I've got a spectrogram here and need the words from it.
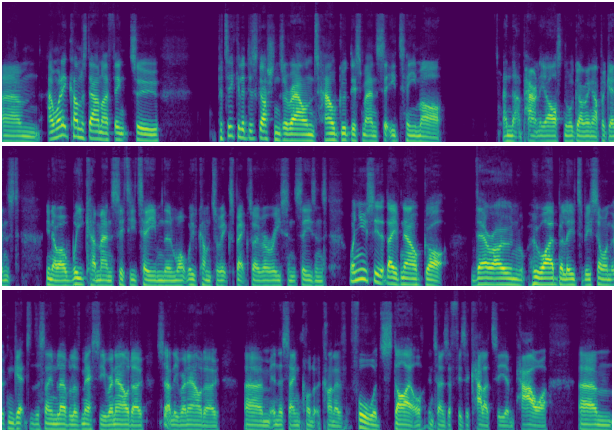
Um, and when it comes down, I think, to particular discussions around how good this Man City team are, and that apparently Arsenal are going up against you know, a weaker Man City team than what we've come to expect over recent seasons. When you see that they've now got their own, who I believe to be someone that can get to the same level of Messi, Ronaldo, certainly Ronaldo, um, in the same kind of forward style in terms of physicality and power. Um,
